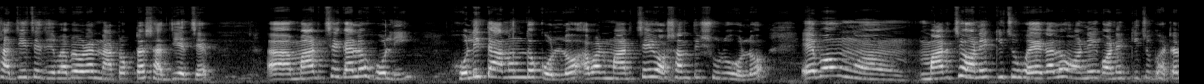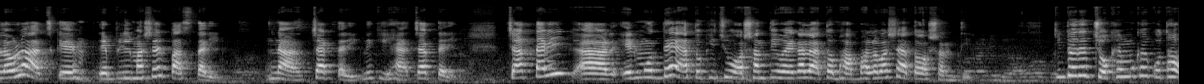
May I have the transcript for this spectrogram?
সাজিয়েছে, যেভাবে ওরা নাটকটা সাজিয়েছে মার্চে গেল হোলি হোলিতে আনন্দ করল, আবার মার্চেই অশান্তি শুরু হলো এবং মার্চে অনেক কিছু হয়ে গেল, অনেক অনেক কিছু ঘটালো হলো। আজকে এপ্রিল মাসের পাঁচ তারিখ। না, চার তারিখ নাকি? হ্যাঁ চার তারিখ। চার তারিখ আর এর মধ্যে এত কিছু অশান্তি হয়ে গেল, এত ভাব ভালোবাসা, এত অশান্তি। কিন্তু ওদের চোখে মুখে কোথাও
